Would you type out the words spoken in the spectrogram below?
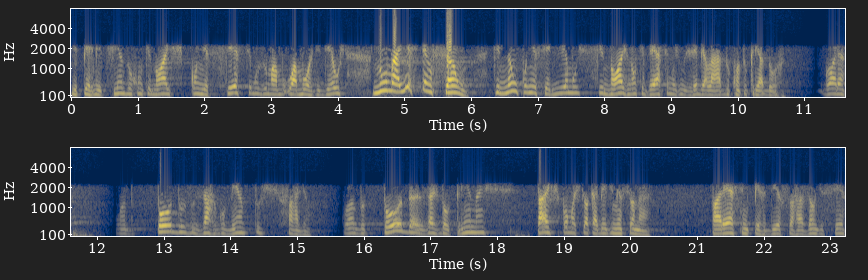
e permitindo com que nós conhecêssemos o amor de Deus numa extensão que não conheceríamos se nós não tivéssemos nos rebelado contra o Criador. Agora, quando todos os argumentos falham, quando todas as doutrinas, tais como as que eu acabei de mencionar, parecem perder sua razão de ser,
